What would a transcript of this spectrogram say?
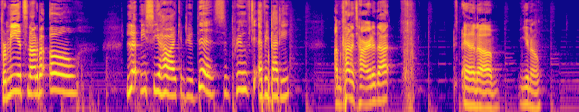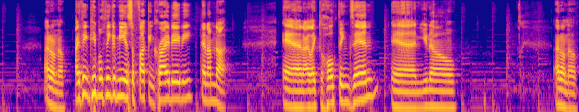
For me, it's not about, oh, let me see how I can do this and prove to everybody. I'm kind of tired of that. And, um, you know, I don't know. I think people think of me as a fucking crybaby, and I'm not. And I like to hold things in, and, you know, I don't know.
